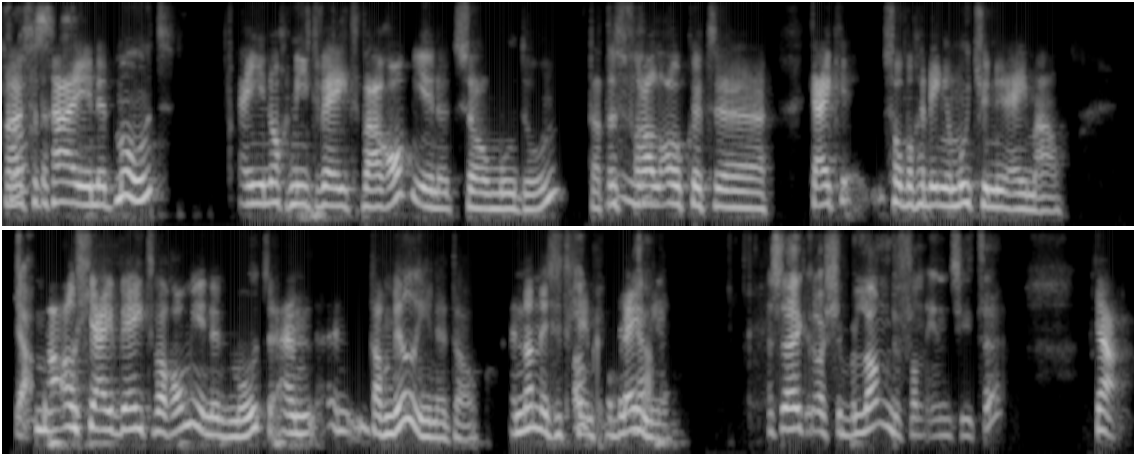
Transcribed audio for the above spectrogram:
Maar zodra je het moet en je nog niet weet waarom je het zo moet doen, dat is vooral ook het. Uh, kijk, sommige dingen moet je nu eenmaal. Ja. Maar als jij weet waarom je het moet, en, en dan wil je het ook. En dan is het geen probleem meer. Zeker als je belang ervan inziet, hè? Ja.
